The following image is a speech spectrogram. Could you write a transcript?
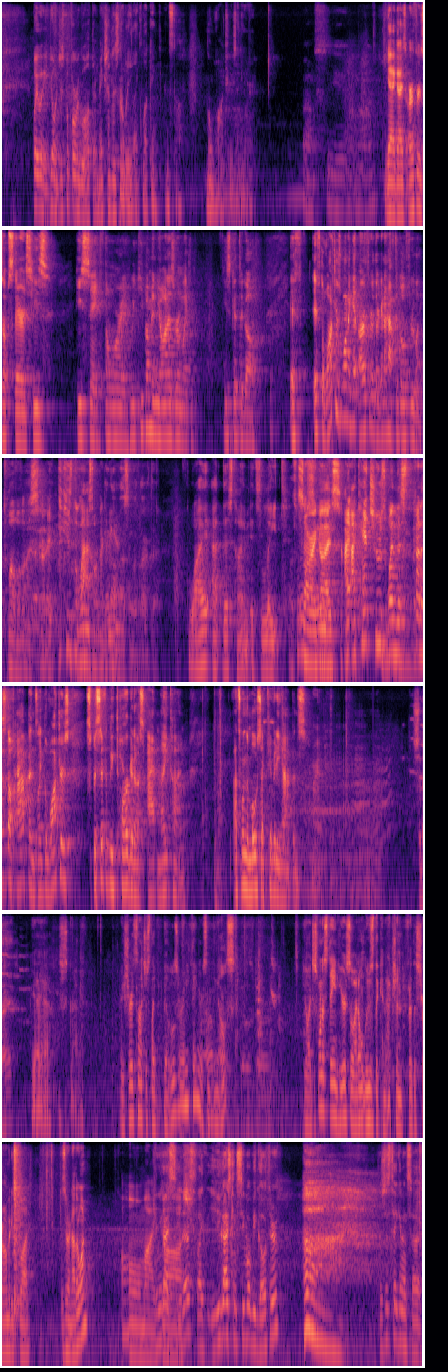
Wait, wait, yo, just before we go out there, make sure there's nobody like looking and stuff. No watchers anywhere. I don't see it. Yeah, guys, Arthur's upstairs. He's he's safe. Don't worry. We keep him in Yana's room like he's good to go. If if the watchers want to get Arthur, they're gonna have to go through like twelve of us. All right, he's the last one they're They're gonna not messing with Arthur. Why at this time? It's late. That's what I'm Sorry, guys. I, I can't choose when this kind of stuff happens. Like the watchers specifically target us at nighttime. That's when the most activity happens. All right. Should I? Yeah, yeah. Let's just grab it. Are you sure it's not just like bills or anything or something else? Bills, bro. Yo, I just want to stay in here so I don't lose the connection for the Stromedy squad. Is there another one? Oh my god. Can you gosh. guys see this? Like, you guys can see what we go through? Let's just take it inside.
